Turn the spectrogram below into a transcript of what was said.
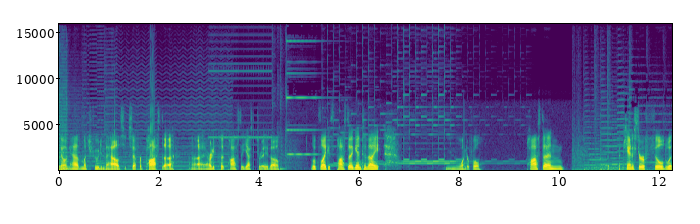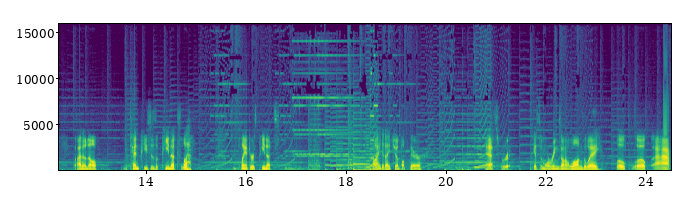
don't have much food in the house except for pasta. Uh, I already cooked pasta yesterday, though. Looks like it's pasta again tonight. Wonderful. Pasta and a canister filled with, I don't know, 10 pieces of peanuts left. Planters peanuts. Why did I jump up there? Ah, screw it. Get some more rings on along the way. Whoa, whoa, ah!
